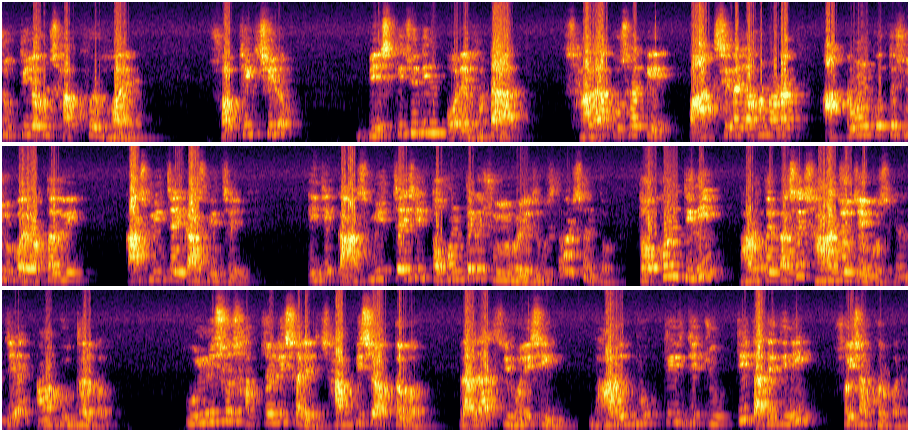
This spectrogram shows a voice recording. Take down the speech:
চুক্তি যখন স্বাক্ষর হয়, সব ঠিক ছিল। বেশ কিছুদিন পরে হঠাৎ সাদা পোশাকে পাক সেনা যখন হঠাৎ আক্রমণ করতে শুরু করে, অর্থাৎ ওই কাশ্মীর চাই কাশ্মীর চাই এই যে কাশ্মীর চাই সেই তখন থেকে শুরু হয়েছে, বুঝতে পারছেন তো? তখন তিনি ভারতের কাছে সাহায্য চেয়ে বসলেন যে আমাকে উদ্ধার করো। উনিশশো সাতচল্লিশ সালের ছাব্বিশে অক্টোবর রাজা শ্রী হরি সিং ভারত ভুক্তির যে চুক্তি, তাতে তিনি সই স্বাক্ষর করেন।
